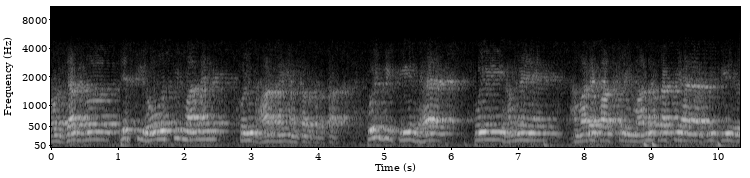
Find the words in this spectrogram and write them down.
और जब जिसकी हो, उसकी माने, कोई भार नहीं हम पर पड़ता। कोई भी चीज़ है, कोई हमें हमारे पास कोई इमानत रख है अपनी चीज़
